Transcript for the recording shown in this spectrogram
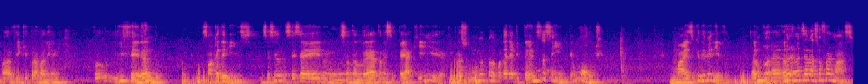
para vir que trabalhei proliferando são academias. Não sei se, não sei se é aí no, no Santo André, está nesse pé aqui, aqui Praça Mundo, pela quantidade de habitantes, assim, tem um monte. Mais do que deveria. É, antes era só farmácia.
